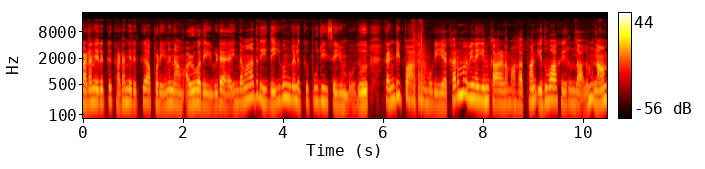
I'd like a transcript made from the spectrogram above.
கடன் இருக்குது கடன் இருக்குது அப்படின்னு நாம் அழுவதை விட இந்த மாதிரி தெய்வங்களுக்கு பூஜை செய்யும்போது கண்டிப்பாக நம்முடைய கர்ம வினையின் காரணமாகத்தான் எதுவாக இருந்தாலும் நாம்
